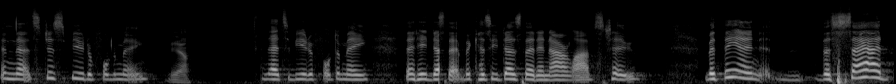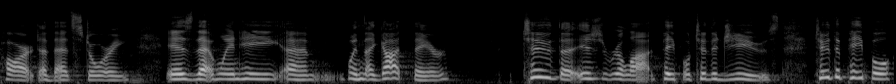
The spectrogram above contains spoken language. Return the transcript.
And that's just beautiful to me. Yeah. That's beautiful to me that he does that because he does that in our lives too. But then the sad part of that story is that when he, um, when they got there, to the Israelite people, to the Jews, to the people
